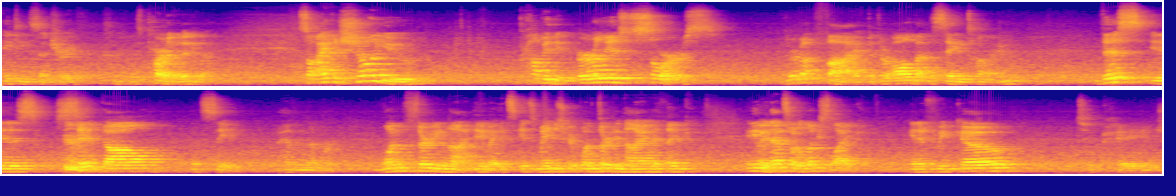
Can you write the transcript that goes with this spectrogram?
18th century. It's part of it anyway. So I could show you probably the earliest source. There are about five, but they're all about the same time. This is St. Gall, let's see, I have the number, 139. Anyway, it's, it's manuscript 139, I think. Anyway, that's what it looks like. And if we go to page,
